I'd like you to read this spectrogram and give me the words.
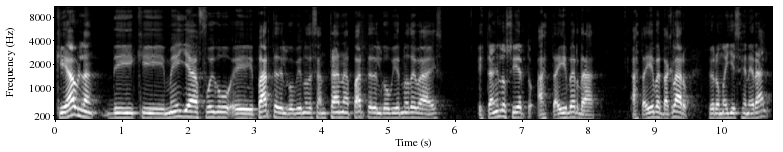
que hablan de que Mella fue eh, parte del gobierno de Santana, parte del gobierno de Báez, están en lo cierto. Hasta ahí es verdad. Hasta ahí es verdad, claro. Pero Mella es general.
